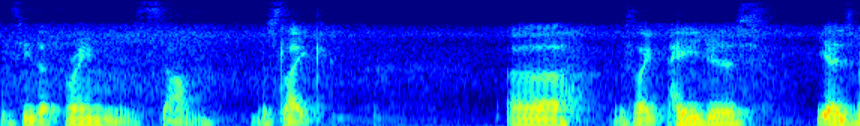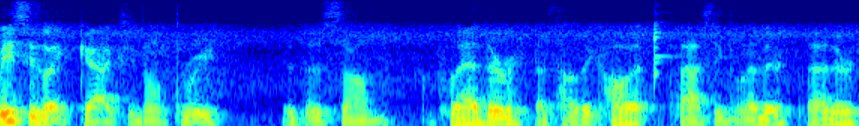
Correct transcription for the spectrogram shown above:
you see the frame is um, it's like, uh, it's like pages. Yeah, it's basically like Galaxy Note 3. It's this um pleather, that's how they call it, plastic leather, pleather,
